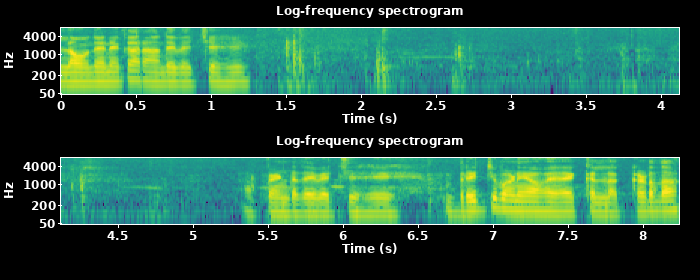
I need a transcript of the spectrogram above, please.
ਲਾਉਂਦੇ ਨੇ ਘਰਾਂ ਦੇ ਵਿੱਚ ਇਹ। ਆ ਪਿੰਡ ਦੇ ਵਿੱਚ ਇਹ ਬ੍ਰਿਜ ਬਣਿਆ ਹੋਇਆ, ਇੱਕ ਲੱਕੜ ਦਾ।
